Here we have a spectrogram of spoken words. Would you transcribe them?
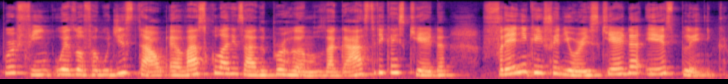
Por fim, o esôfago distal é vascularizado por ramos da gástrica esquerda, frênica inferior esquerda e esplênica.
